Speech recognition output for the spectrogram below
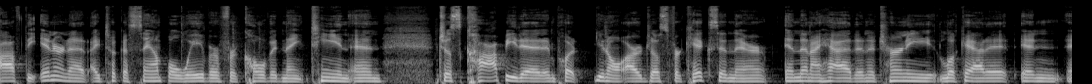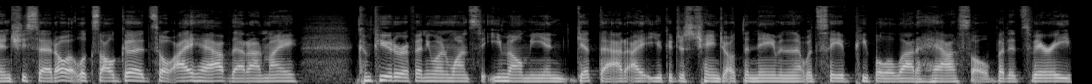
off the internet. I took a sample waiver for COVID nineteen and just copied it and put you know our just for kicks in there. And then I had an attorney look at it and and she said, "Oh, it looks all good." So I have that on my computer. If anyone wants to email me and get that, I you could just change out the name and that would save people a lot of hassle. But it's very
